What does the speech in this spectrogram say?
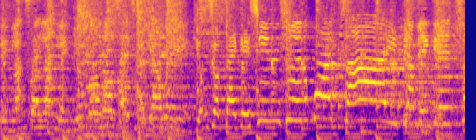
灵，人赛人灵，又过闹彩彩呀喂！恭祝大家新春发财，点点吉彩。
